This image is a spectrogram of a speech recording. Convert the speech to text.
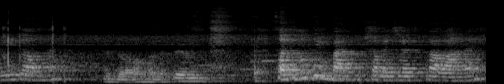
é legal, né? Legal, vale a pena. Só que vai direto pra lá, né?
